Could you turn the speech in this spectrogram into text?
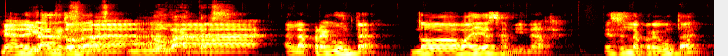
Me adelanto A, la, pregunta. No vayas a minar. ¿Esa es la pregunta?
